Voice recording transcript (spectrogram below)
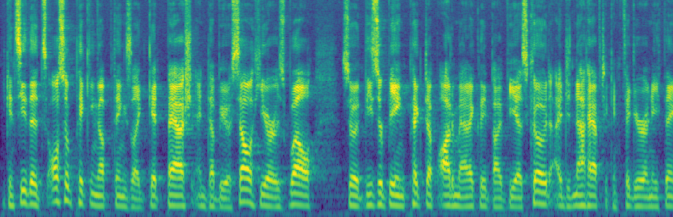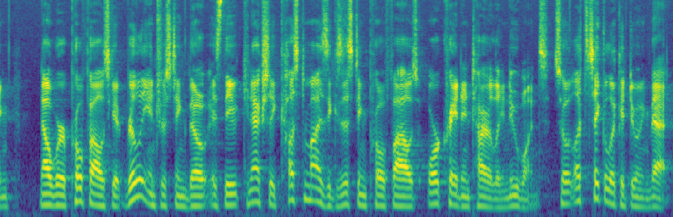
You can see that it's also picking up things like git bash and WSL here as well. So these are being picked up automatically by VS Code. I did not have to configure anything. Now where profiles get really interesting though is they can actually customize existing profiles or create entirely new ones. So let's take a look at doing that.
